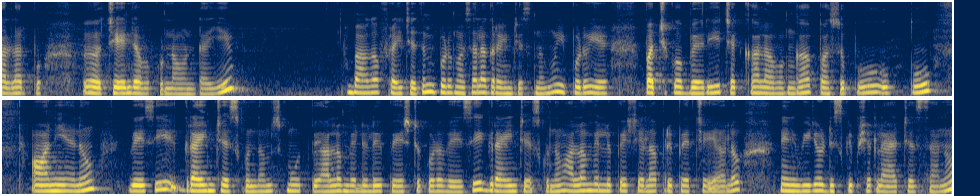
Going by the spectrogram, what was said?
కలర్ చేంజ్ అవ్వకుండా ఉంటాయి. బాగా ఫ్రై చేద్దాం. ఇప్పుడు మసాలా గ్రైండ్ చేస్తున్నాము. ఇప్పుడు ఏ- పచ్చి కొబ్బరి చెక్క లవంగ పసుపు ఉప్పు ఆనియను వేసి గ్రైండ్ చేసుకుందాం. స్మూత్ అల్లం వెల్లుల్లి పేస్ట్ కూడా వేసి గ్రైండ్ చేసుకుందాం. అల్లం వెల్లుల్లి పేస్ట్ ఎలా ప్రిపేర్ చేయాలో నేను వీడియో డిస్క్రిప్షన్లో యాడ్ చేస్తాను.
